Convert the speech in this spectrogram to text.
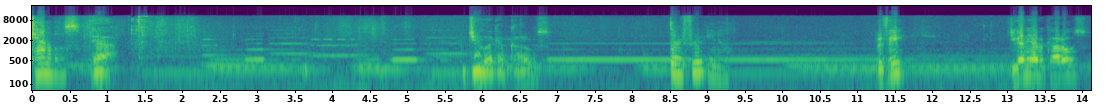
Cannibals. Yeah. Do you like avocados? They're a fruit, you know. Ruthie? Do you got any avocados?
